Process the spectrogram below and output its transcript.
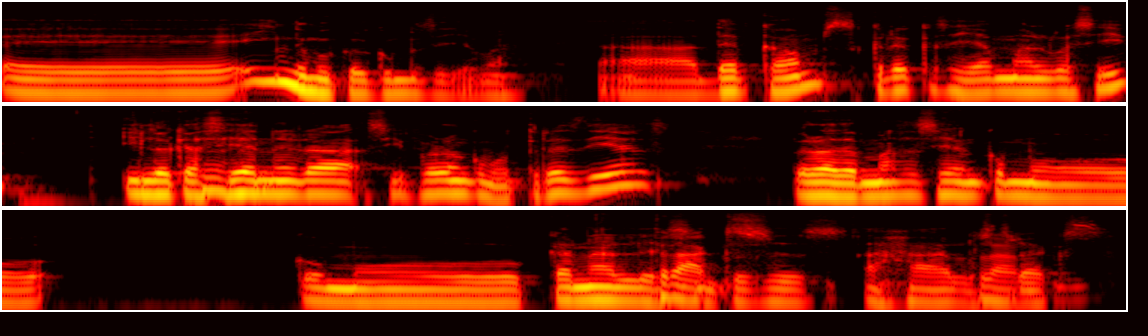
Eh, y no me acuerdo cómo se llama. Ah, DevComs, creo que se llama algo así. Y lo que hacían Ujú. era, sí, fueron como tres días, pero además hacían como, como canales. Tracks. Entonces, ajá, los Claro. tracks.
